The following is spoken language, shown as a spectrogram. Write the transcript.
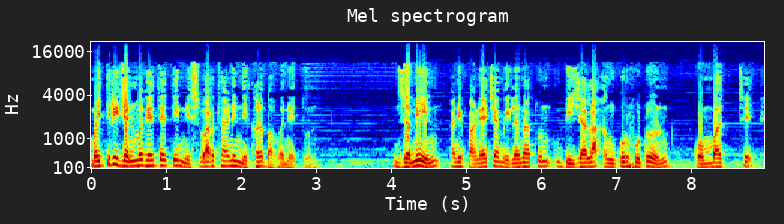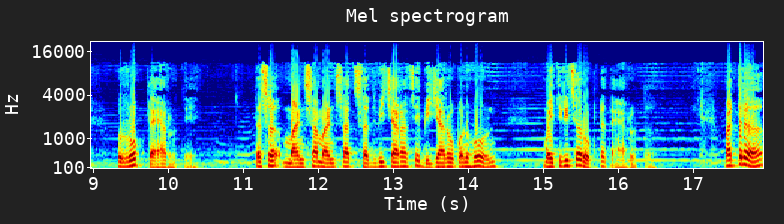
मैत्री जन्म घेते ती निस्वार्थ आणि निखळ भावनेतून. जमीन आणि पाण्याच्या मिलनातून बीजाला अंकुर फुटून कोंबाचे रोप तयार होते. तसं माणसा माणसात सद्विचाराचे बीजारोपण होऊन मैत्रीचं रोपटं तयार होतं. मात्र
